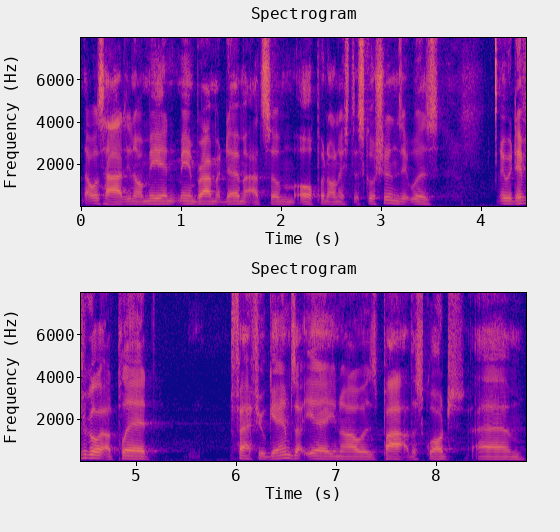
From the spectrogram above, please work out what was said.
That was hard. You know, me and me and Brian McDermott had some open, honest discussions. It was, it was difficult. I'd played fair few games that year. You know, I was part of the squad. Um,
